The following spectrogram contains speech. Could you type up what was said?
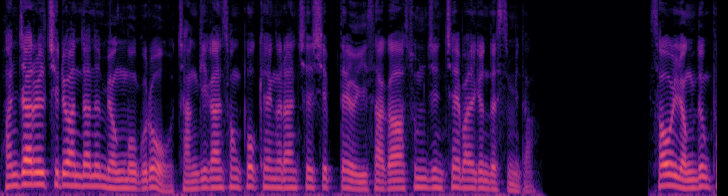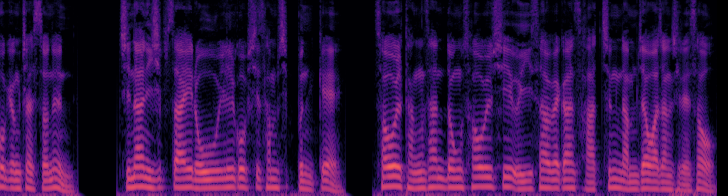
환자를 치료한다는 명목으로 장기간 성폭행을 한 70대 의사가 숨진 채 발견됐습니다. 서울 영등포 경찰서는 지난 24일 오후 7시 30분께 서울 당산동 서울시 의사회관 4층 남자 화장실에서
